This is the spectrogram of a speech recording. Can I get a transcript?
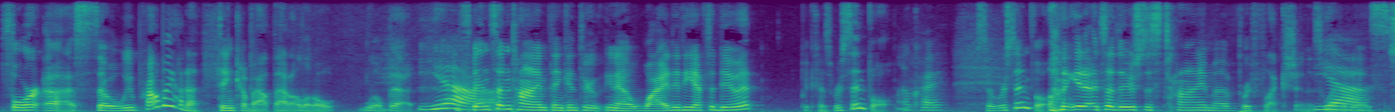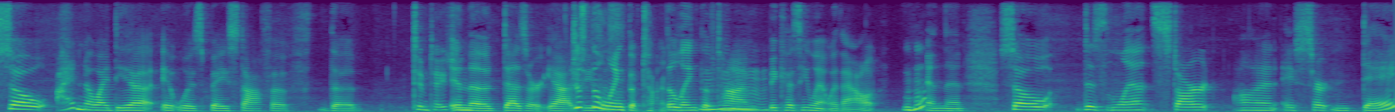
for us. So we probably ought to think about that a little little bit. Yeah. Spend some time thinking through, you know, why did he have to do it? Because we're sinful. Okay. So we're sinful. you know, and so there's this time of reflection is what Yeah. it is. So I had no idea it was based off of the temptation. in the desert. Yeah. Just the length of time. The length of mm-hmm. time because he went without. Mm-hmm. And then, so does Lent start on a certain day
